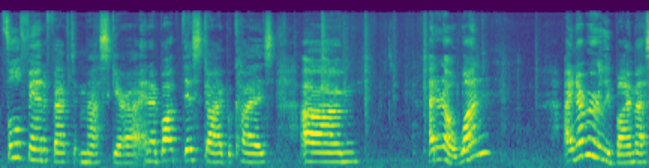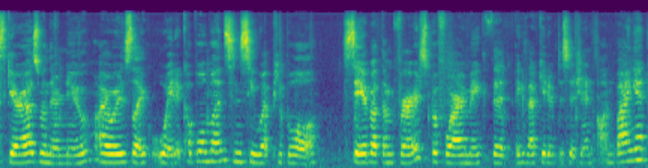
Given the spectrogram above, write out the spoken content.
Full Fan Effect Mascara and I bought this guy because um, I don't know, one I never really buy mascaras when they're new. I always like wait a couple of months and see what people say about them first before I make the executive decision on buying it.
